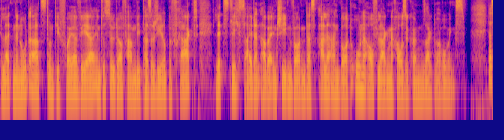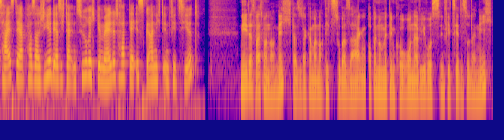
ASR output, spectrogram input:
Der leitende Notarzt und die Feuerwehr in Düsseldorf haben die Passagiere befragt. Letztlich sei dann aber entschieden worden, dass alle an Bord ohne Auflagen nach Hause können, sagt Eurowings. Das heißt, der Passagier, der sich da in Zürich gemeldet hat, der ist gar nicht infiziert? Nee, das weiß man noch nicht. Also da kann man noch nichts drüber sagen, ob er nun mit dem Coronavirus infiziert ist oder nicht.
